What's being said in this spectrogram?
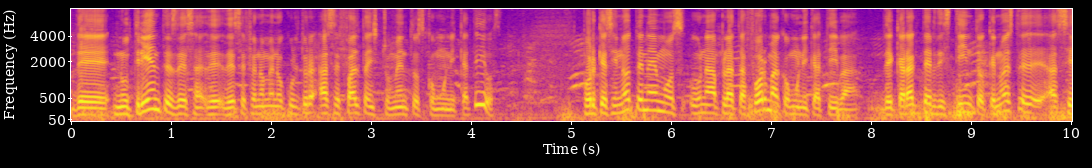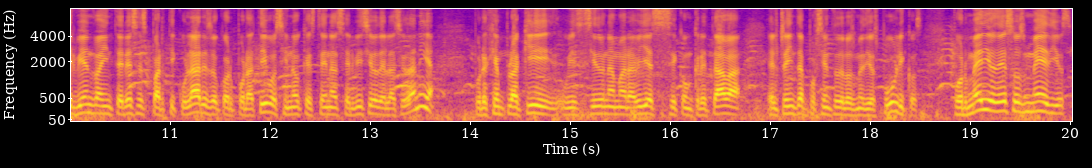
de nutrientes de, ese fenómeno cultural, hace falta instrumentos comunicativos. Porque si no tenemos una plataforma comunicativa de carácter distinto, que no esté sirviendo a intereses particulares o corporativos, sino que estén a servicio de la ciudadanía. Por ejemplo, aquí hubiese sido una maravilla si se concretaba el 30% de los medios públicos. Por medio de esos medios,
